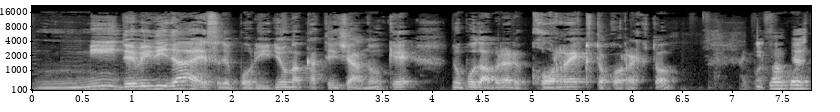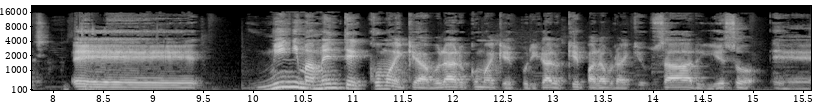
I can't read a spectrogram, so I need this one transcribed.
mi debilidad es de por idioma castellano, que no puedo hablar correcto, correcto. Entonces, eh, mínimamente cómo hay que hablar, cómo hay que explicar, qué palabra hay que usar y eso eh,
